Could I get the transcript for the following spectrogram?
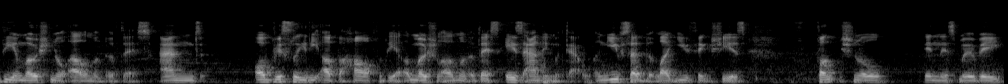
the emotional element of this, and obviously the other half of the emotional element of this is Andie MacDowell, and you've said that like you think she is functional in this movie.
